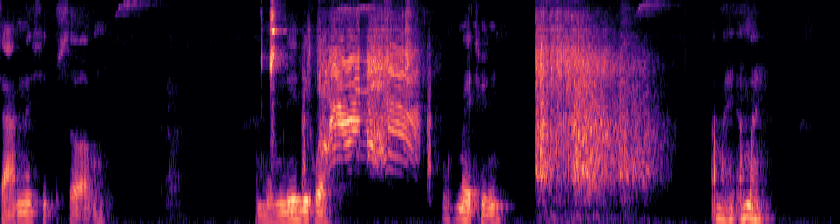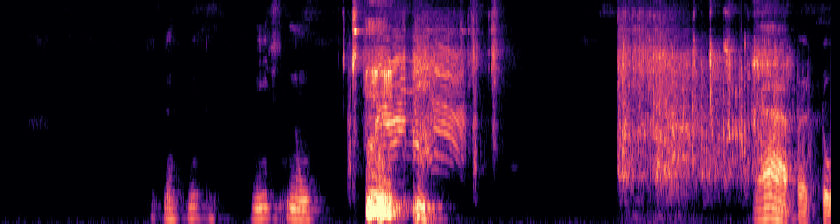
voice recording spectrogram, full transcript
สามในสิบสองมุมนี้ดีกว่า ไม่ถึง เอาใหม่เอาใหม่นิดนึงนิดนึงนิดนึงอ่าประตู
